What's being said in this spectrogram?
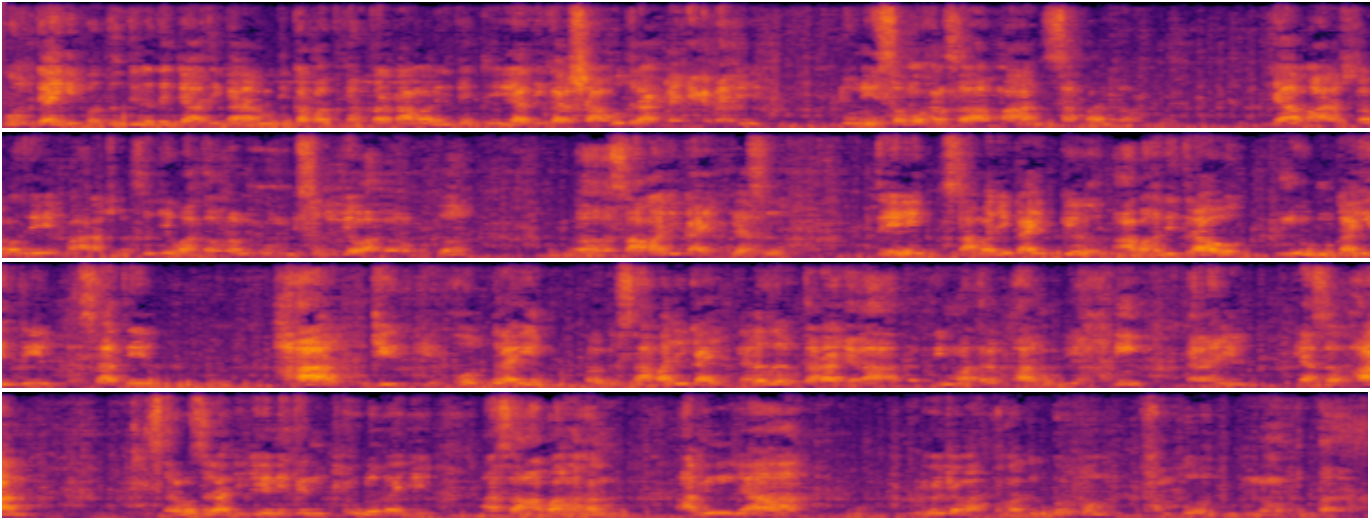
कोणत्याही पद्धतीने त्यांच्या अधिकारांमध्ये कपात करता कामाने त्यांचेही अधिकार शाबूत राखले गेले पाहिजे. दोन्ही समूहांचा मान सन्मान राहतो या महाराष्ट्रामध्ये महाराष्ट्राचं जे वातावरण कोणतीचं जे वातावरण होतं सामाजिक ऐक्य असं ते सामाजिक ऐक्य आभाधित राहो निवडणुका येतील जातील हार जीत हे होत राहील परंतु सामाजिक ऐक्याला जर तडा गेला तर ती मात्र फार मोठी हानी राहील याचं भान सर्वच राजकीय नेत्यांनी ठेवलं पाहिजे असं आवाहन आम्ही या व्हिडिओच्या माध्यमातून करतो. थांबतो. नमस्कार.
